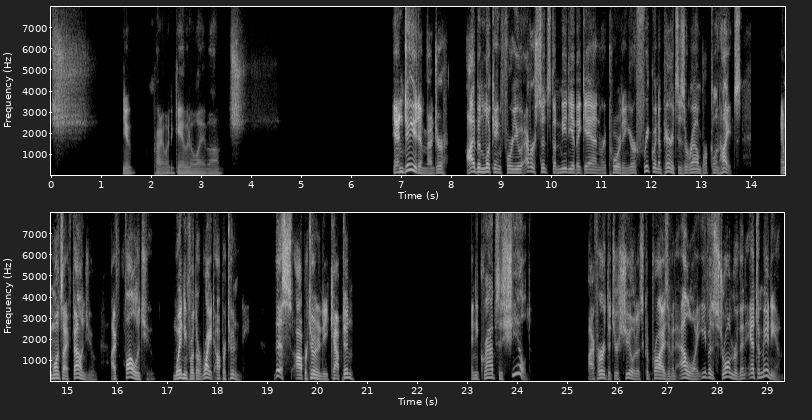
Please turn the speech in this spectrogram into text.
Shh. you probably would have gave it away, Bob. Indeed, Avenger. I've been looking for you ever since the media began reporting your frequent appearances around Brooklyn Heights. And once I found you, I followed you waiting for the right opportunity. This opportunity, Captain. And he grabs his shield. I've heard that your shield is comprised of an alloy even stronger than adamantium.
